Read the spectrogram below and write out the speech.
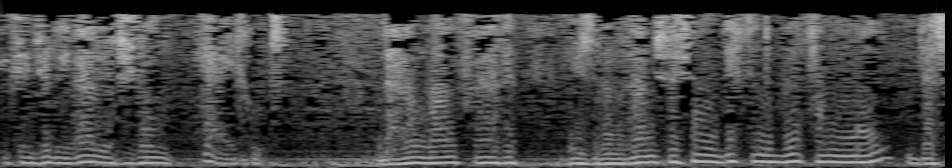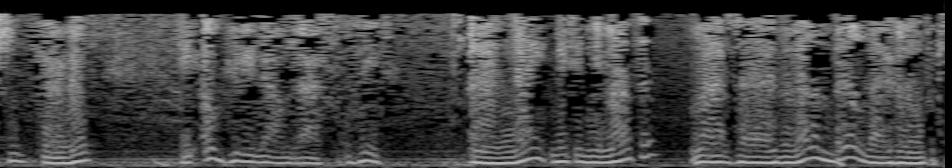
Ik vind jullie radiostation goed. Daarom wou ik vragen, is er een radiostation dicht in de buurt van Mol, Dessel, Turnhout, die ook jullie naam draagt, of niet? Eh, nee, niet in die mate, maar ze hebben wel een bril daar geloof ik.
